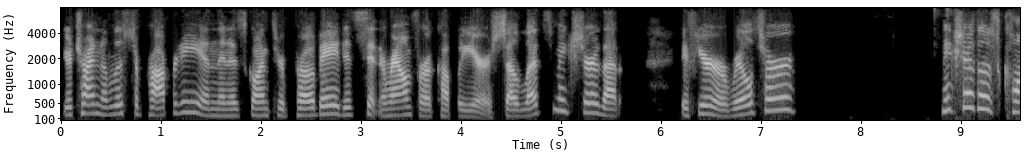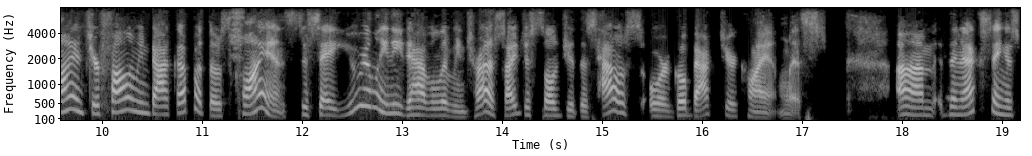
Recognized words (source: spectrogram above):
You're trying to list a property and then it's going through probate. It's sitting around for a couple years. So let's make sure that if you're a realtor, make sure those clients, you're following back up with those clients to say, you really need to have a living trust. I just sold you this house, or go back to your client list. Um, the next thing is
